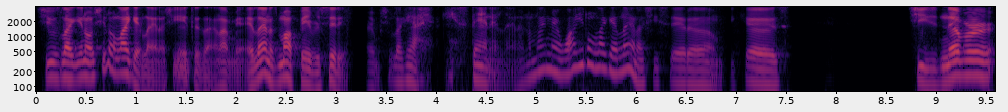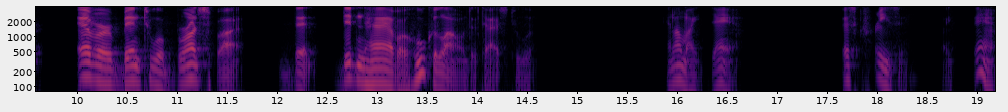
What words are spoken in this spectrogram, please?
she was like, you know, she don't like Atlanta. She hates Atlanta. I mean, Atlanta's my favorite city. Right? She was like, yeah, I can't stand Atlanta. And I'm like, man, why you don't like Atlanta? She said, um, because she's never ever been to a brunch spot that didn't have a hookah lounge attached to it. And I'm like, damn, that's crazy. Like, damn,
